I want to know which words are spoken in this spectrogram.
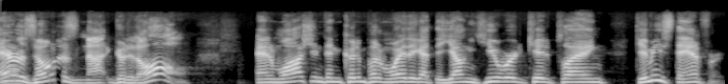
Arizona's not good at all, and Washington couldn't put them away. They got the young Huard kid playing. Give me Stanford.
